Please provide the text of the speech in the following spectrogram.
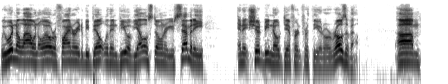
We wouldn't allow an oil refinery to be built within view of Yellowstone or Yosemite, and it should be no different for Theodore Roosevelt. Um,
